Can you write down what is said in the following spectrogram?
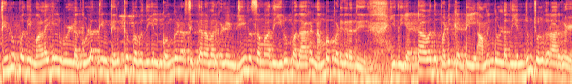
திருப்பதி மலையில் உள்ள குளத்தின் தெற்கு பகுதியில் கொங்கணர் சித்தர் அவர்களின் ஜீவ சமாதி இருப்பதாக நம்பப்படுகிறது. இது எட்டாவது படிக்கட்டில் அமைந்துள்ளது என்றும் சொல்கிறார்கள்.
